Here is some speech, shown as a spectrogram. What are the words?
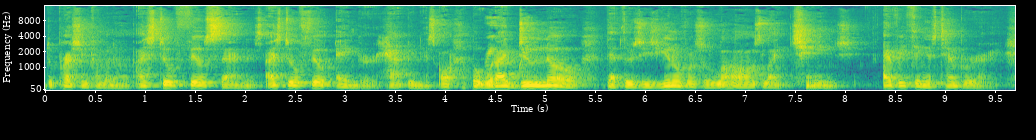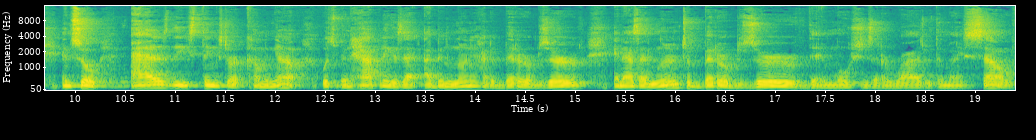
depression coming on. I still feel sadness. I still feel anger, happiness. All, but what I do know that there's these universal laws like change. Everything is temporary. And so as these things start coming up, what's been happening is that I've been learning how to better observe. And as I learn to better observe the emotions that arise within myself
